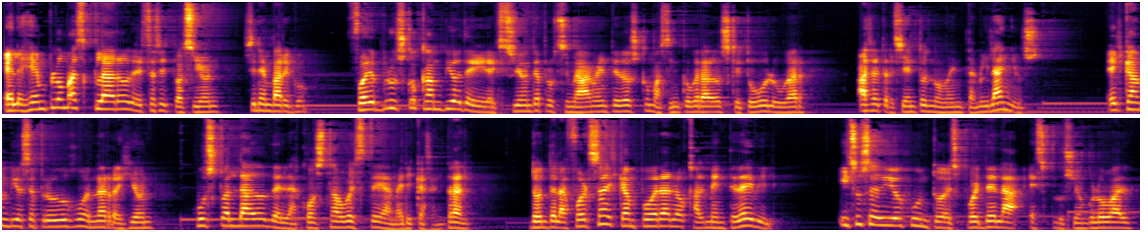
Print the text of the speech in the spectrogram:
El ejemplo más claro de esta situación, sin embargo, fue el brusco cambio de dirección de aproximadamente 2,5 grados que tuvo lugar hace 390.000 años. El cambio se produjo en una región justo al lado de la costa oeste de América Central, donde la fuerza del campo era localmente débil, y sucedió junto después de la exclusión global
